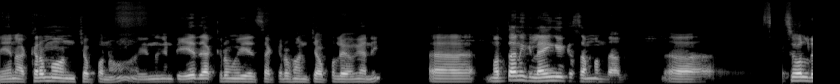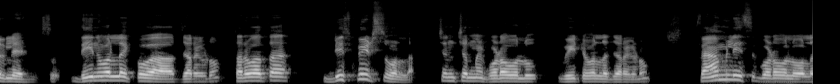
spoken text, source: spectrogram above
నేను అక్రమం అని చెప్పను. ఎందుకంటే ఏది అక్రమం ఏది సక్రమం అని చెప్పలేము కానీ మొత్తానికి లైంగిక సంబంధాలు సెక్సువల్ రిలేషన్స్ దీనివల్ల ఎక్కువ జరగడం తర్వాత డిస్ప్యూట్స్ వల్ల చిన్న చిన్న గొడవలు వీటి వల్ల జరగడం ఫ్యామిలీస్ గొడవల వల్ల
